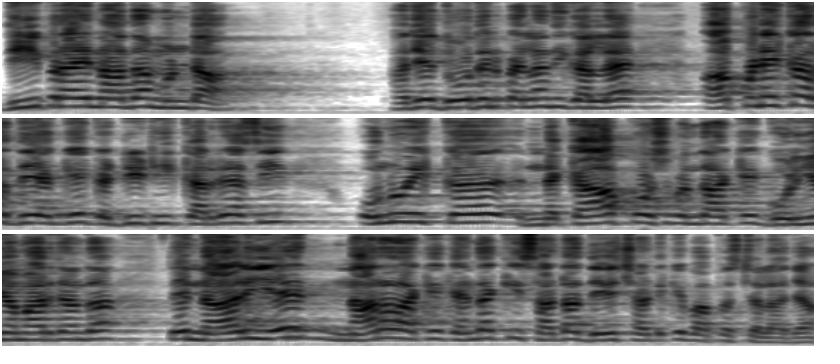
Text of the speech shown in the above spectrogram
ਦੀਪ ਰਾਏ ਨਾਂ ਦਾ ਮੁੰਡਾ ਹਜੇ 2 ਦਿਨ ਪਹਿਲਾਂ ਦੀ ਗੱਲ ਹੈ ਆਪਣੇ ਘਰ ਦੇ ਅੱਗੇ ਗੱਡੀ ਠੀਕ ਕਰ ਰਿਹਾ ਸੀ ਉਹਨੂੰ ਇੱਕ ਨਕਾਬ ਪੋਸ਼ ਬੰਦਾ ਆ ਕੇ ਗੋਲੀਆਂ ਮਾਰ ਜਾਂਦਾ ਤੇ ਨਾਲ ਹੀ ਇਹ ਨਾਰਾ ਲਾ ਕੇ ਕਹਿੰਦਾ ਕਿ ਸਾਡਾ ਦੇਸ਼ ਛੱਡ ਕੇ ਵਾਪਸ ਚਲਾ ਜਾ।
